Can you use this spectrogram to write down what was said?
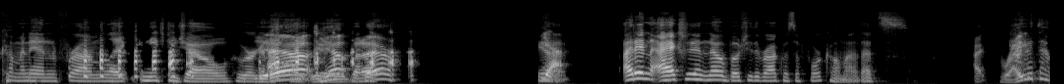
coming in from like Nichijou who are gonna yeah yeah but uh, yeah. yeah. I didn't. I actually didn't know Bocchi the Rock was a four koma. That's I, right. How did that?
